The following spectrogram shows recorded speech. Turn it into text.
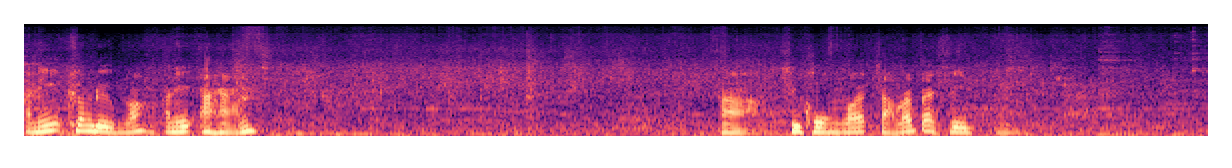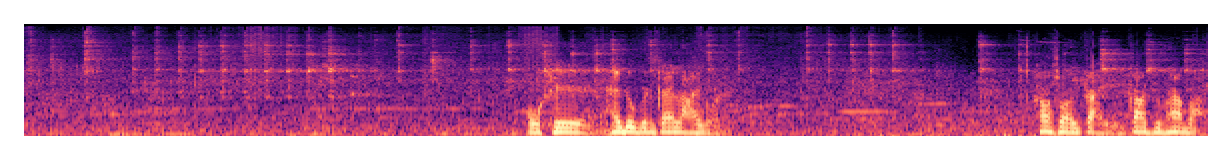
อันนี้เครื่องดื่มเนาะ อันนี้อาหาร ซี่โครงร้อยสามร้อยแปดสิบโอเค ให้ดูเป็นไกด์ไลน์ก่อน ข้าวซอยไก่ 95 บาท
